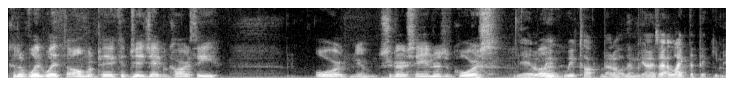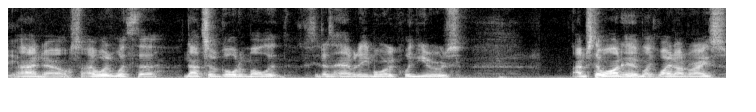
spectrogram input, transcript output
Could have went with the homer pick of J.J. McCarthy, or you know, Shedeur Sanders, of course. Yeah, but What? we, we've talked about all them guys. I like the pick you made. I know, so I went with the not so golden mullet because he doesn't have it anymore. Quinn Ewers. I'm still on him, like white on rice.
